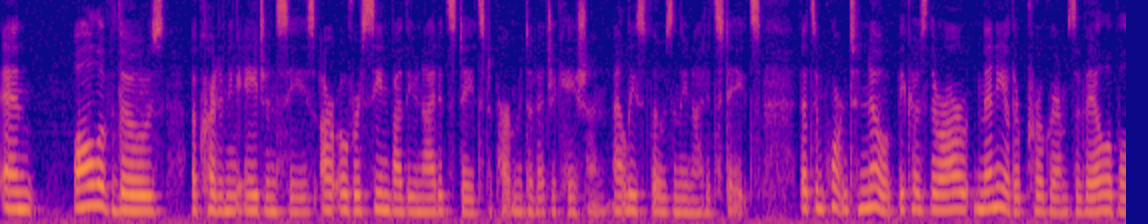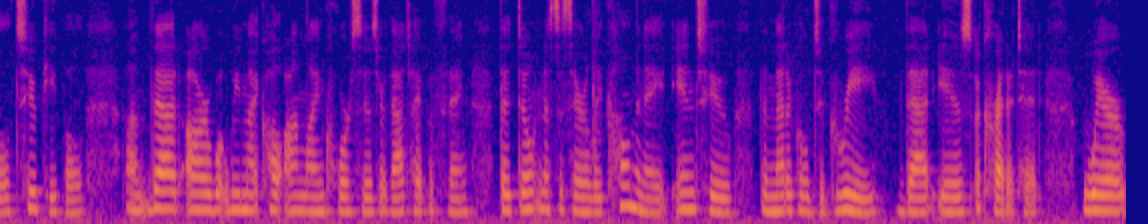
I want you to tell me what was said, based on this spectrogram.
And all of those accrediting agencies are overseen by the United States Department of Education, at least those in the United States. That's important to note because there are many other programs available to people um, that are what we might call online courses or that type of thing that don't necessarily culminate into the medical degree that is accredited, where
